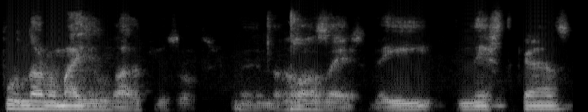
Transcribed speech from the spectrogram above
por norma mais elevado que os outros, rosés. Daí, neste caso,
